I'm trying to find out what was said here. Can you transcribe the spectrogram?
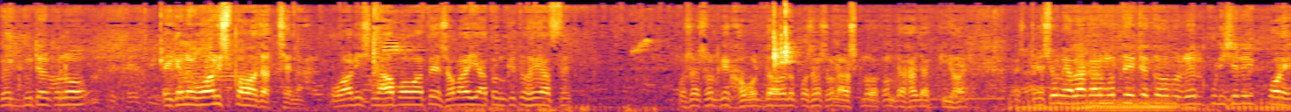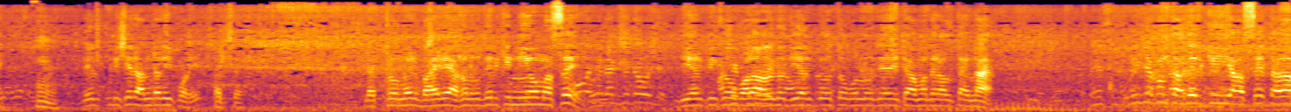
বেগ দুইটার কোনো এখানে ওয়ারিশ পাওয়া যাচ্ছে না। ওয়ারিশ না পাওয়াতে সবাই আতঙ্কিত হয়ে আছে। প্রশাসনকে খবর দেওয়া হলো প্রশাসন আসলো এখন দেখা যাক কি হয়। স্টেশন এলাকার মধ্যে এটা তো রেল পুলিশেরই পড়ে। হুম। রেল পুলিশের আন্ডারেই পড়ে। আচ্ছা। প্ল্যাটফর্মের বাইরে এখন ওদের কি নিয়ম আছে? ডিআরপিকেও বলা হলো ডিআরপিও তো বলল যে এটা আমাদের আলতায় না। পুলিশ এখন তাদের কি আছে তারা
